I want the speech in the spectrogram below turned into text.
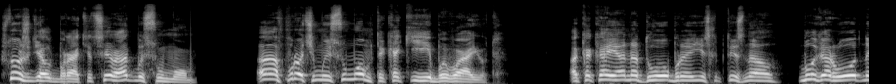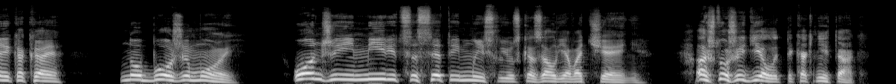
Что ж делать, братец, и рад бы с умом. А, впрочем, и с умом-то какие бывают. А какая она добрая, если б ты знал, благородная какая. Но, боже мой, он же и мирится с этой мыслью, сказал я в отчаянии. А что же делать-то, как не так?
